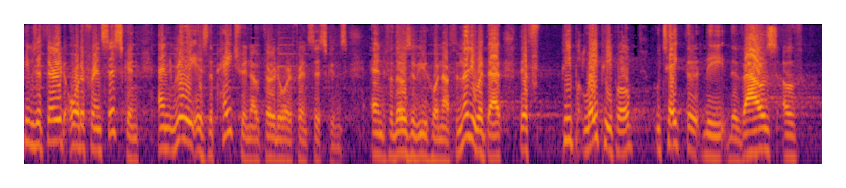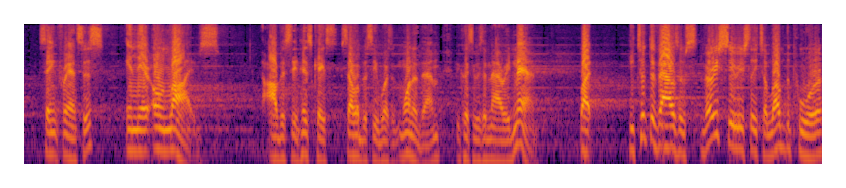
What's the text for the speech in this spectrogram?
He was a Third Order Franciscan and really is the patron of Third Order Franciscans. And for those of you who are not familiar with that, they're people, lay people who take the, the, the vows of St. Francis in their own lives. Obviously, in his case, celibacy wasn't one of them because he was a married man. But he took the vows of, very seriously to love the poor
